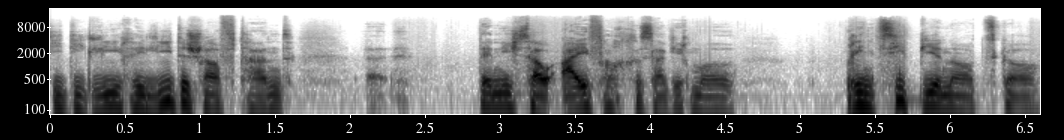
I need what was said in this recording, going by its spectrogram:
die die gleiche Leidenschaft haben, äh, dann ist es auch einfacher, sage ich mal, Prinzipien anzugehen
